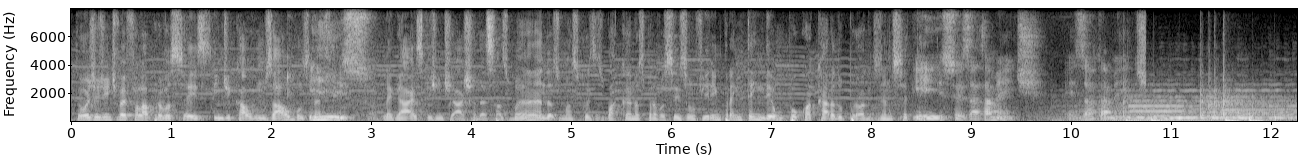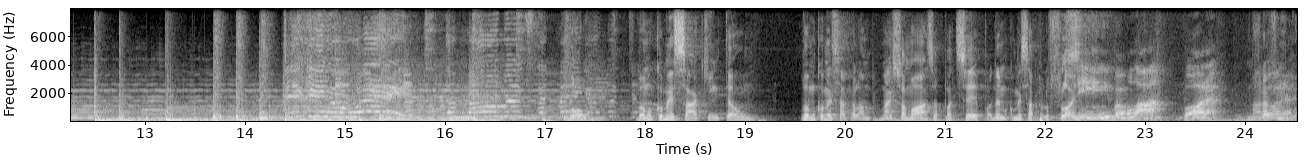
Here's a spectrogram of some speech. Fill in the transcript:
Então hoje a gente vai falar para vocês, indicar alguns álbuns, né, Isso. legais que a gente acha dessas bandas, umas coisas bacanas para vocês ouvirem para entender um pouco a cara do prog dos anos 70. Isso, exatamente. Exatamente. Bom, vamos começar aqui então Vamos começar pela mais famosa, pode ser? Podemos começar pelo Floyd? Sim, vamos lá. Bora. Maravilha. Bora.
